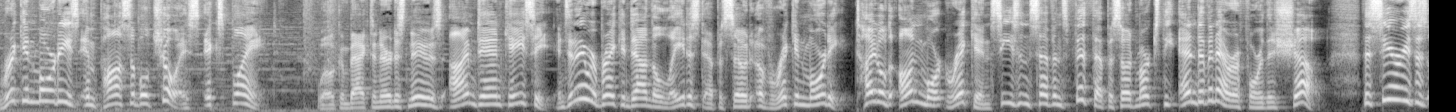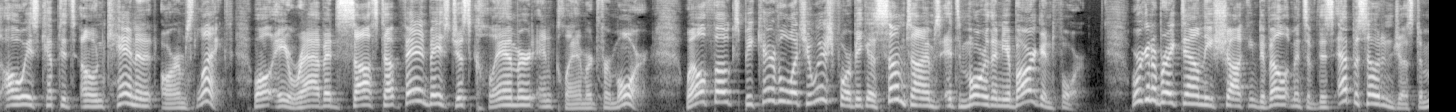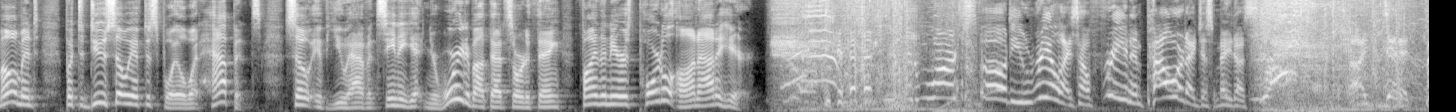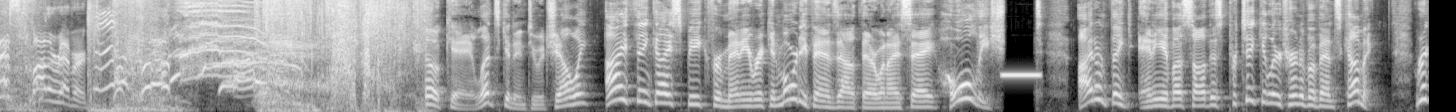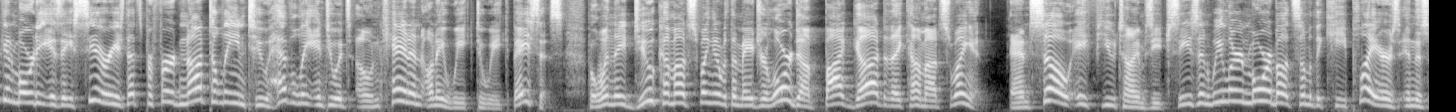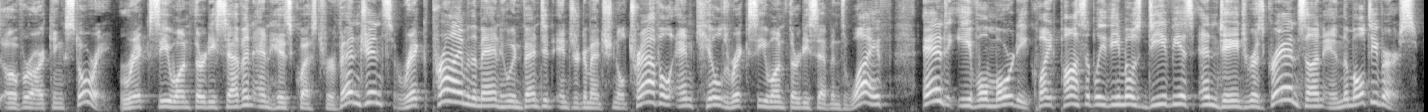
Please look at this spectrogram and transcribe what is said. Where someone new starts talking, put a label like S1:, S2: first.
S1: Rick and Morty's Impossible Choice Explained. Welcome back to Nerdist News. I'm Dan Casey, and today we're breaking down the latest episode of Rick and Morty. Titled Unmortricken, Season 7's fifth episode marks the end of an era for this show. The series has always kept its own canon at arm's length, while a rabid, sauced up fanbase just clamored and clamored for more. Well, folks, be careful what you wish for because sometimes it's more than you bargained for. We're going to break down the shocking developments of this episode in just a moment, but to do so, we have to spoil what happens. So if you haven't seen it yet and you're worried about that sort of thing, find the nearest portal on out of here.
S2: it works! Oh, do you realize how free and empowered I just made us? I did it! Best father ever!
S1: Okay, let's get into it, shall we? I think I speak for many Rick and Morty fans out there when I say, holy sh! I don't think any of us saw this particular turn of events coming. Rick and Morty is a series that's preferred not to lean too heavily into its own canon on a week to week basis. But when they do come out swinging with a major lore dump, by God do they come out swinging. And so, a few times each season, we learn more about some of the key players in this overarching story. Rick C-137 and his quest for vengeance, Rick Prime, the man who invented interdimensional travel and killed Rick C-137's wife, and Evil Morty, quite possibly the most devious and dangerous grandson in the multiverse.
